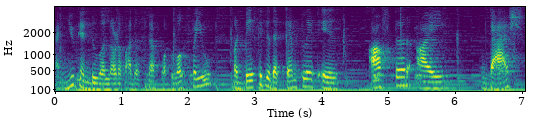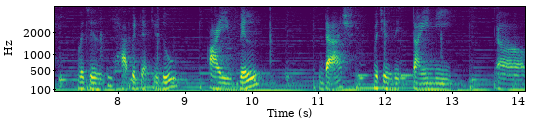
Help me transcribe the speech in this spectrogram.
And you can do a lot of other stuff what works for you, but basically the template is after I dash which is the habit that you do i will dash which is the tiny uh,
